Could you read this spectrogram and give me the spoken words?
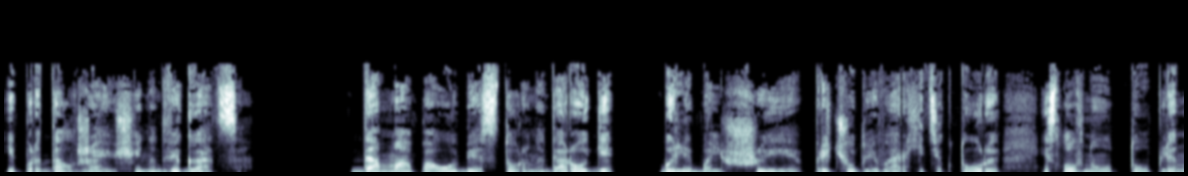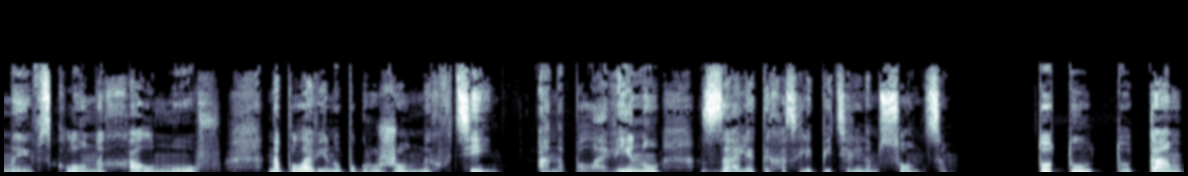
и продолжающей надвигаться. Дома по обе стороны дороги были большие, причудливой архитектуры и словно утопленные в склонах холмов, наполовину погруженных в тень а наполовину залитых ослепительным солнцем. То тут, то там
